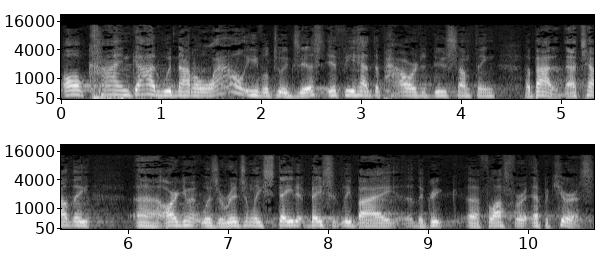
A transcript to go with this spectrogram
all kind God would not allow evil to exist if he had the power to do something about it. That's how the uh, argument was originally stated, basically by uh, the Greek uh, philosopher Epicurus.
